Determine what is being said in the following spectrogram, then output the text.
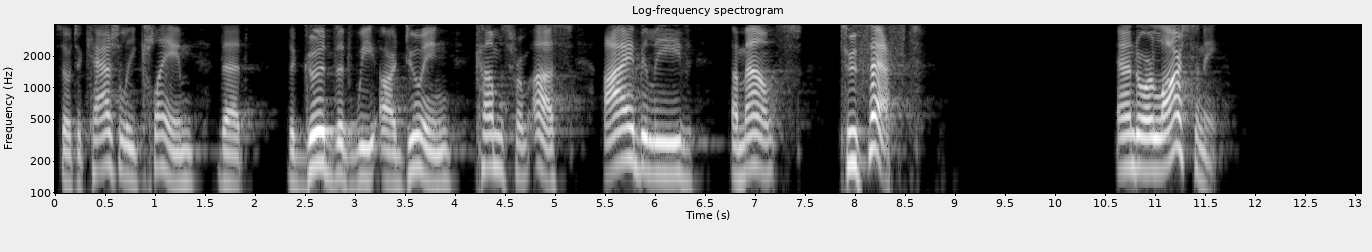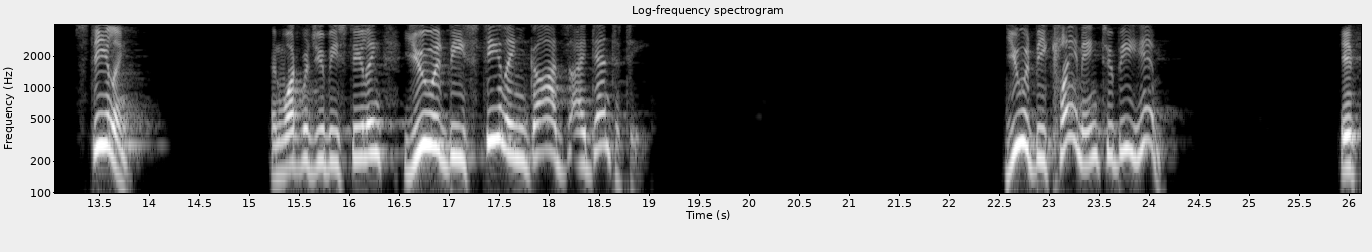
So to casually claim that the good that we are doing comes from us, I believe amounts to theft and or larceny, stealing, and what would you be stealing? You would be stealing God's identity. You would be claiming to be Him. If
